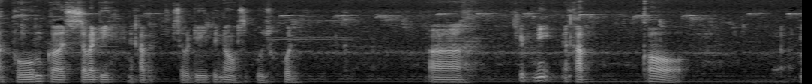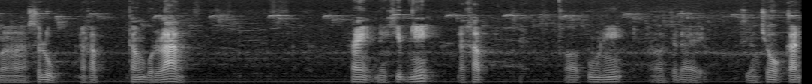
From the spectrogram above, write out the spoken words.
ครับผมก็สวัสดีนะครับ สวัสดีพี่น้องสุภูทุกคนคลิปนี้นะครับก็มาสรุปนะครับทั้งบนล่าง ให้ในคลิปนี้นะครับพรุ่งนี้เราจะได้เสียงโชคกัน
